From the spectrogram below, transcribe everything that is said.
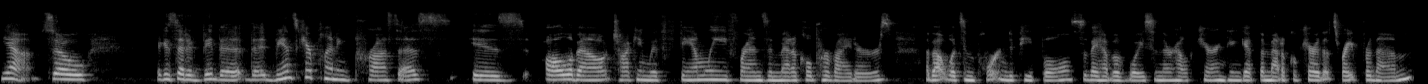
yeah so like i said the, the advanced care planning process is all about talking with family friends and medical providers about what's important to people so they have a voice in their healthcare and can get the medical care that's right for them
